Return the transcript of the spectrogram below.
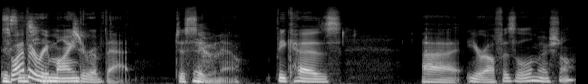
This so I have a huge. reminder of that, just so yeah. you know, because uh, your is a little emotional.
